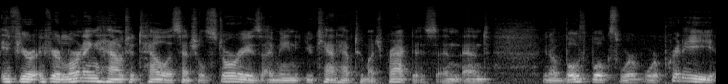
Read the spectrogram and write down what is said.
If you're if you're learning how to tell essential stories, I mean, you can't have too much practice. And and you know, both books were were pretty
